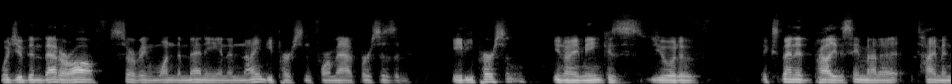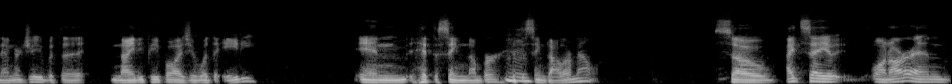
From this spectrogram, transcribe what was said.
would you have been better off serving one to many in a 90 person format versus an 80 person you know what i mean? Because you would have expended probably the same amount of time and energy with the 90 people as you would the 80 and hit the same number hit Mhm. the same dollar amount. So i'd say on our end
